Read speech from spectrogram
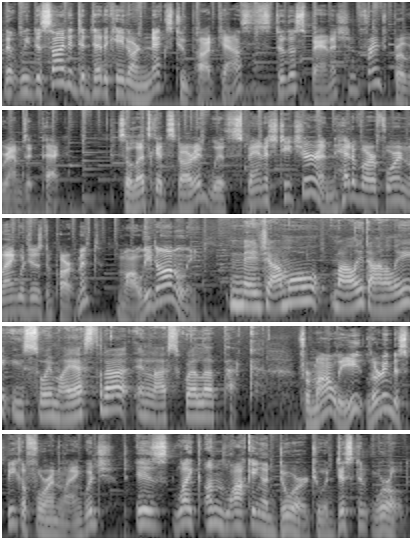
that we decided to dedicate our next two podcasts to the Spanish and French programs at Peck. So let's get started with Spanish teacher and head of our foreign languages department, Molly Donnelly. Me llamo Molly Donnelly y soy maestra en la escuela Peck. For Molly, learning to speak a foreign language is like unlocking a door to a distant world,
